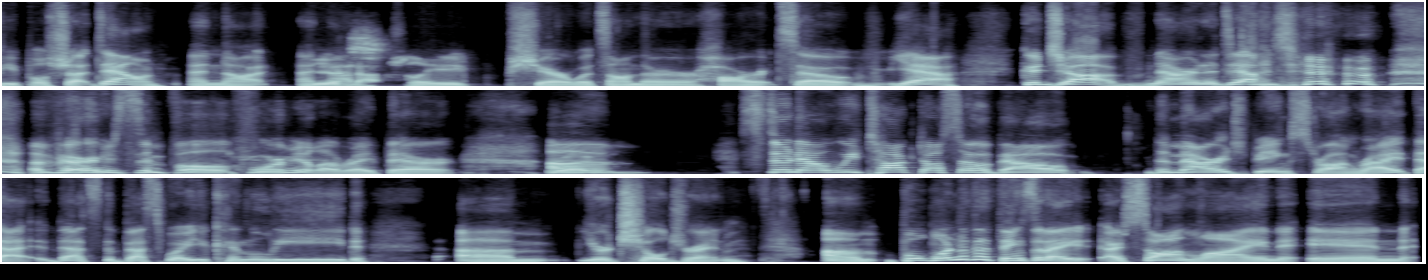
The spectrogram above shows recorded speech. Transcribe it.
people shut down and not and yes. not actually share what's on their heart. So yeah, good job narrowing it down to a very simple formula right there. Right. Um, so now we've talked also about the marriage being strong, right? That that's the best way you can lead um, your children. Um, but one of the things that I, I saw online in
